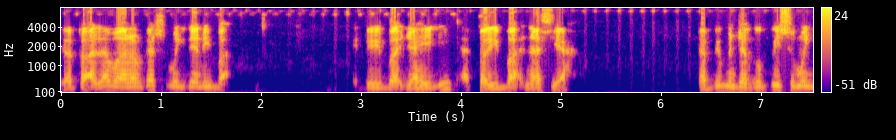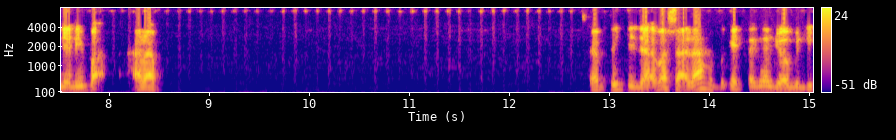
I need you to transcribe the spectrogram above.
Ya Ta'ala mengharamkan semua jenis riba. Itu riba jahili atau riba nasiah. Tapi mencakupi semua jenis riba. Haram. Tapi tidak masalah berkaitan dengan jual beli.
